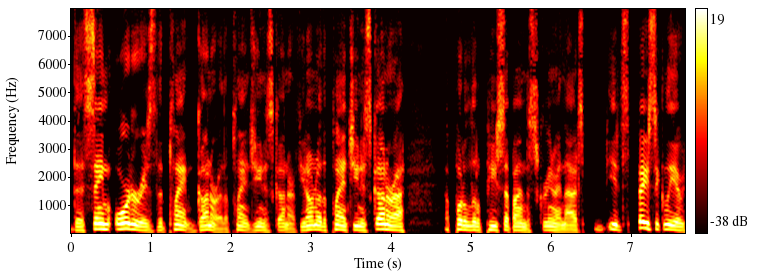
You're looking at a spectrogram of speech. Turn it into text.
the same order as the plant Gunnera, the plant genus Gunnera. If you don't know the plant genus Gunnera, I put a little piece up on the screen right now. It's it's basically a,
